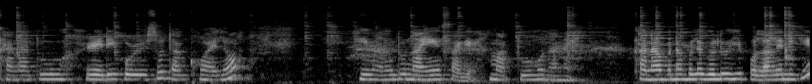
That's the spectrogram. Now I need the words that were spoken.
খানাটো ৰেডি কৰিছোঁ তাক খুৱাই লওঁ। সি মানুহটো নায়েই চাগে মাতো শুনা নাই। খানা বনাবলৈ গ'লোঁ সি পলালে নেকি?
